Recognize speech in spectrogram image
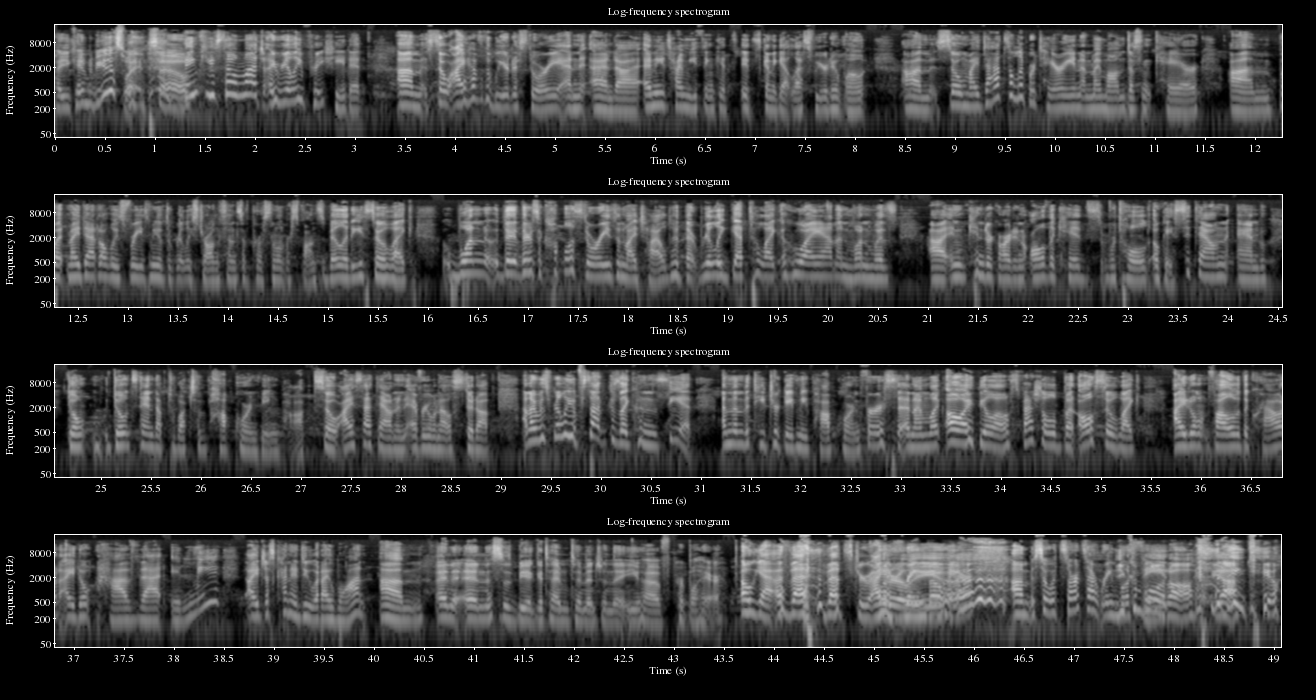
how you came to be this way. So thank you so much. I really appreciate it. Um, so I have the weirdest story, and and uh, anytime you think it's it's going to get less weird, it won't. Um, so my dad's a libertarian, and my mom doesn't care. Um, but my dad always raised me with a really strong sense of personal responsibility. So like one, there, there's a couple of stories in my childhood that really get to like who I am, and one was uh, in kindergarten. All the kids were told, "Okay, sit down and don't don't stand up to watch the popcorn being popped." So I sat down, and everyone else stood up, and I was really upset because I couldn't see it. And then the teacher gave me popcorn first, and I'm like, "Oh, I feel all special," but also like I don't follow the crowd. I don't have that in me. I just kind of do what I want. Um, and and this would be a good time to mention that you have purple hair. Oh yeah, that, that's true. Literally, I have rainbow yeah. hair. Um, so it starts out rainbow. You can pull it off. Yeah, thank you.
